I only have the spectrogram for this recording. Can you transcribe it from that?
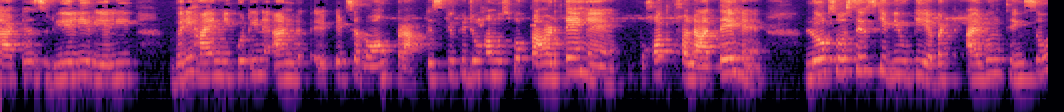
that is really really very high nicotine and it's a wrong practice क्योंकि जो हम उसको काढ़ते हैं बहुत खौलाते हैं। लोग सोचते हैं उसकी ब्यूटी है but I don't think so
